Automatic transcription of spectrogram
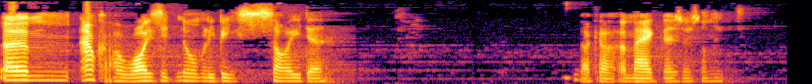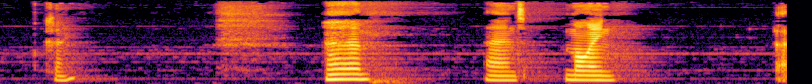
Um, alcohol wise, it'd normally be cider, like a, a Magners or something. Okay. Um, and mine, uh,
